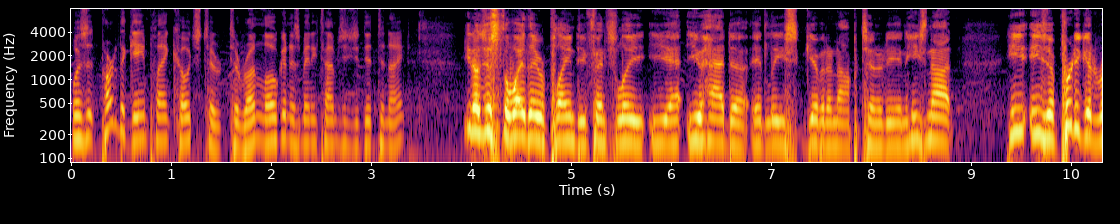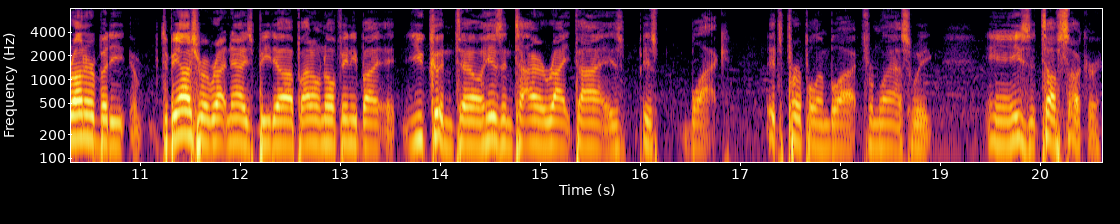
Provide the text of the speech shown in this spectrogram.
Was it part of the game plan, coach, to, to run Logan as many times as you did tonight? You know, just the way they were playing defensively, you, you had to at least give it an opportunity. And he's not – he, he's a pretty good runner, but he, to be honest with you, right now he's beat up. I don't know if anybody, you couldn't tell. His entire right thigh is, is black. It's purple and black from last week. And he's a tough sucker.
